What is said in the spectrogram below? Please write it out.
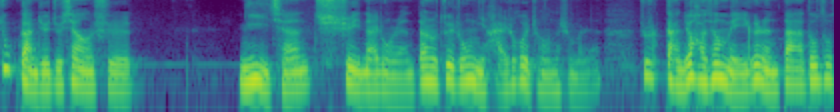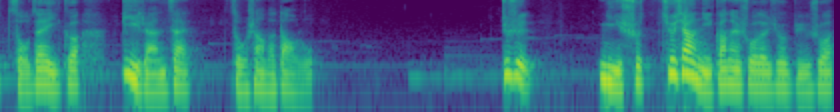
就感觉就像是你以前是哪种人，但是最终你还是会成为什么人，就是感觉好像每一个人大家都走在一个必然在走上的道路，就是你说，就像你刚才说的，就比如说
